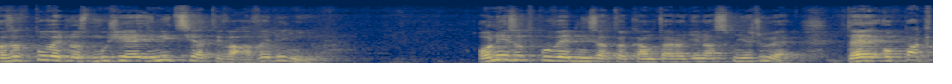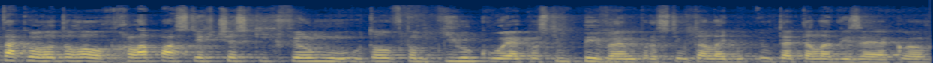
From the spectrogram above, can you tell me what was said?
zodpovědnost muže je iniciativa a vedení. On je zodpovědný za to, kam ta rodina směřuje. To je opak takového toho chlapa z těch českých filmů u toho, v tom tílku, jako s tím pivem, prostě u té, u té televize. Jako,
